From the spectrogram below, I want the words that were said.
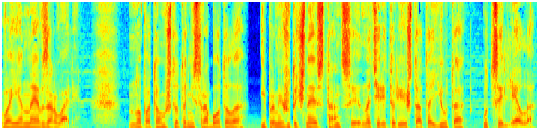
военные взорвали. Но потом что-то не сработало, и промежуточная станция на территории штата Юта уцелела.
